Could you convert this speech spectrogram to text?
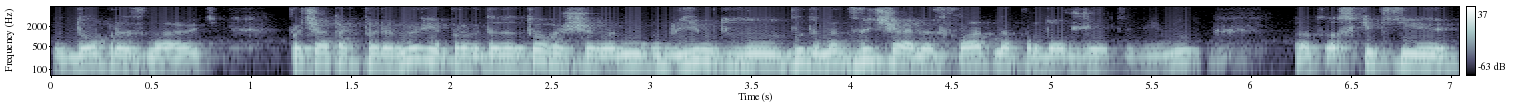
добре знають. Початок перемир'я приведе до того, що їм буде надзвичайно складно продовжувати війну, оскільки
